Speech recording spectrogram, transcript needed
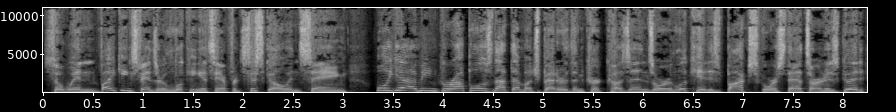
So when Vikings fans are looking at San Francisco and saying, well, yeah, I mean, Garoppolo's not that much better than Kirk Cousins or look his box score stats aren't as good.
